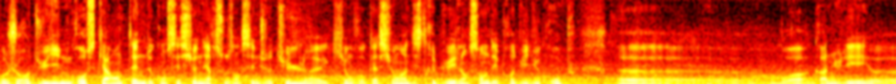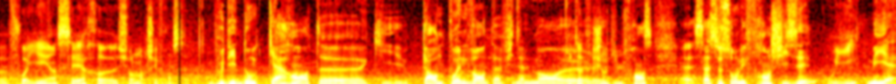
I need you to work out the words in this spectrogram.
Aujourd'hui, une grosse quarantaine de concessionnaires sous enseigne Jotul euh, qui ont vocation à distribuer l'ensemble des produits du groupe, euh, bois, granulés, euh, foyer, insert, euh, sur le marché français. Vous dites donc 40, euh, qui, 40 points de vente, hein, finalement, euh. Jotul France. Euh, ça, ce sont les franchisés. Oui, Mais il y a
